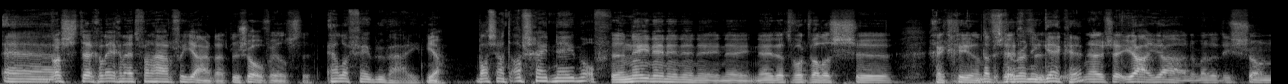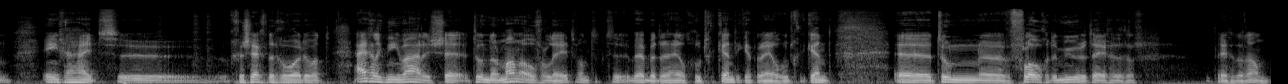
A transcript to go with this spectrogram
Uh, Het was ter gelegenheid van haar verjaardag, de zoveelste. 11 februari. Ja. Was ze aan het afscheid nemen? Of? Uh, nee, nee, nee, nee, nee, nee, nee. Dat wordt wel eens uh, gekgerend Dat is gezegd. de running gag, hè? Nou, ze, ja, ja, maar dat is zo'n ingeheid gezegde geworden... wat eigenlijk niet waar is. toen haar man overleed, want het, we hebben haar heel goed gekend. Ik heb haar heel goed gekend. toen vlogen de muren tegen de, tegen de rand.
